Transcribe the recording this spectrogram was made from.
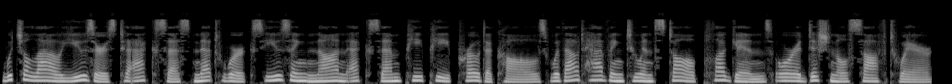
which allow users to access networks using non-XMPP protocols without having to install plugins or additional software.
